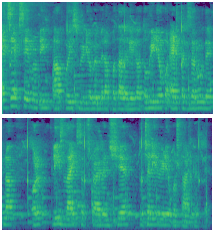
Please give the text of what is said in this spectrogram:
एग्जैक्ट सेम रूटीन आपको इस वीडियो में मेरा पता लगेगा। तो वीडियो को एंड तक ज़रूर देखना और please like subscribe and share तो चलिए वीडियो को स्टार्ट करते हैं।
